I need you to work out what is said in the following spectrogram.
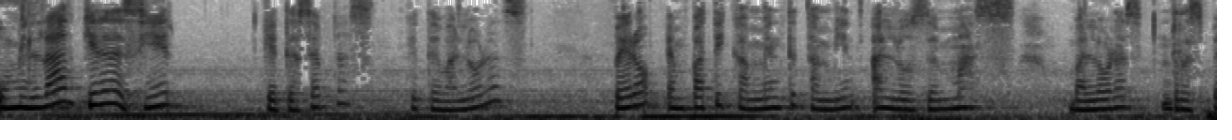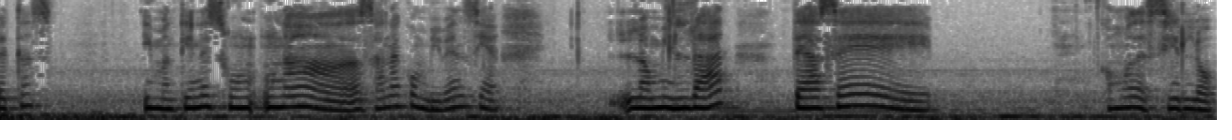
Humildad quiere decir que te aceptas, que te valoras, pero empáticamente también a los demás. Valoras, respetas y mantienes una sana convivencia. La humildad te hace, ¿cómo decirlo?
